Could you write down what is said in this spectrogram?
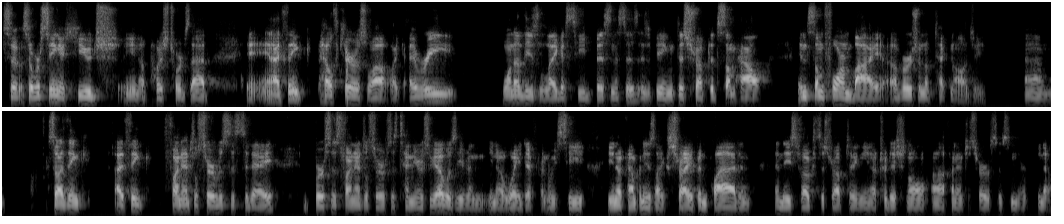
so, so we're seeing a huge, you know, push towards that, and I think healthcare as well. Like every one of these legacy businesses is being disrupted somehow in some form by a version of technology. Um, so I think I think financial services today versus financial services 10 years ago was even you know way different. We see you know companies like Stripe and Plaid and and these folks disrupting you know traditional uh, financial services and they're you know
